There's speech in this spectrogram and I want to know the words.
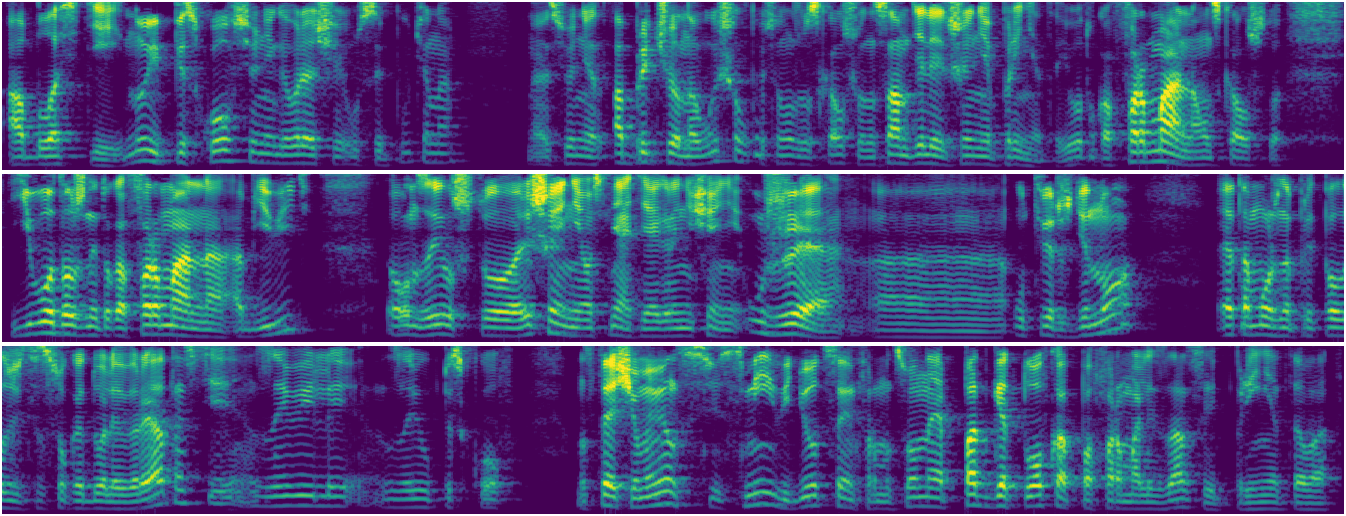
областей. Ну и Песков, сегодня говорящий усы Путина, сегодня обреченно вышел, то есть он уже сказал, что на самом деле решение принято. Его только формально, он сказал, что его должны только формально объявить. Он заявил, что решение о снятии ограничений уже э, утверждено. Это можно предположить с высокой долей вероятности, заявили, заявил Песков. В настоящий момент в СМИ ведется информационная подготовка по формализации принятого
